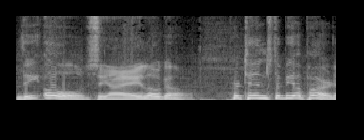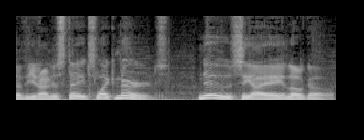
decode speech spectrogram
The old CIA logo pretends to be a part of the United States like nerds. New CIA logo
